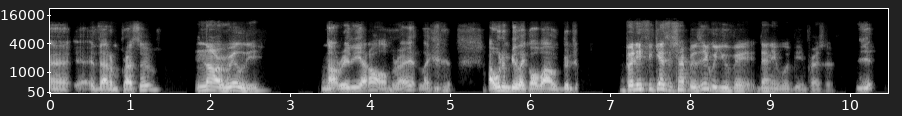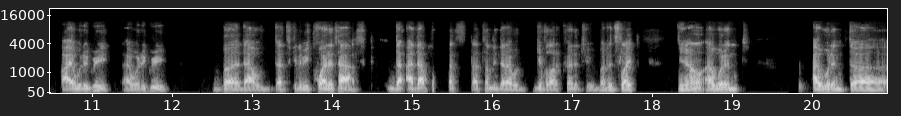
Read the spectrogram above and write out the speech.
Uh, is that impressive? Not really. Not really at all, right? Like, I wouldn't be like, oh wow, good. But if he gets the Champions League with Juve, then it would be impressive. Yeah, I would agree. I would agree. But that that's going to be quite a task. That, at that point, that's that's something that I would give a lot of credit to. But it's like, you know, I wouldn't, I wouldn't, uh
